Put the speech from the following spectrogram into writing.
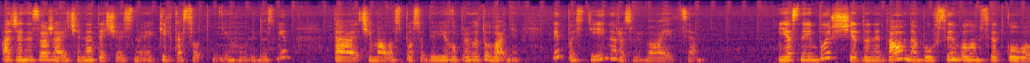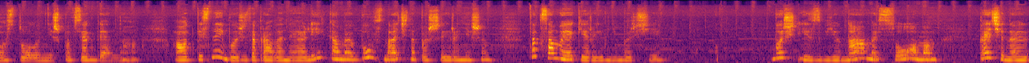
адже незважаючи на те, що існує кілька сотень його відозмін та чимало способів його приготування, він постійно розвивається. Ясний борщ ще донедавна був символом святкового столу, ніж повсякденного, а от пісний борщ, заправлений олійками, був значно поширенішим, так само, як і рибні борщі. Борщ із в'юнами, сомом, печеною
